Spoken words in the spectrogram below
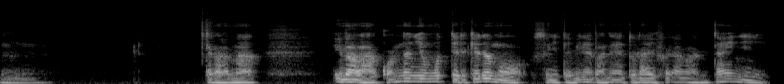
うん。だからまあ、今はこんなに思ってるけども、過ぎてみればね、ドライフラワーみたいに、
